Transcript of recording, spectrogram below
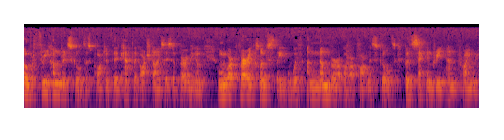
over 300 schools as part of the Catholic Archdiocese of Birmingham, and we work very closely with a number of our partner schools, both secondary and primary.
